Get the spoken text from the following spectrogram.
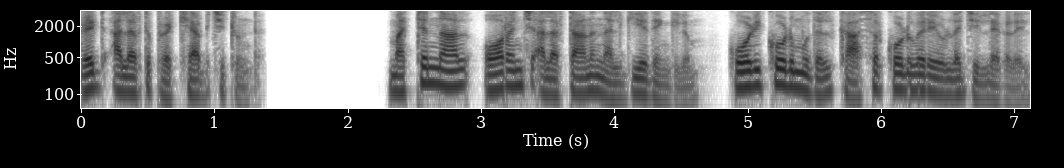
റെഡ് അലർട്ട് പ്രഖ്യാപിച്ചിട്ടുണ്ട്. മറ്റന്നാൾ ഓറഞ്ച് അലർട്ടാണ് നൽകിയതെങ്കിലും കോഴിക്കോട് മുതൽ കാസർകോട് വരെയുള്ള ജില്ലകളിൽ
